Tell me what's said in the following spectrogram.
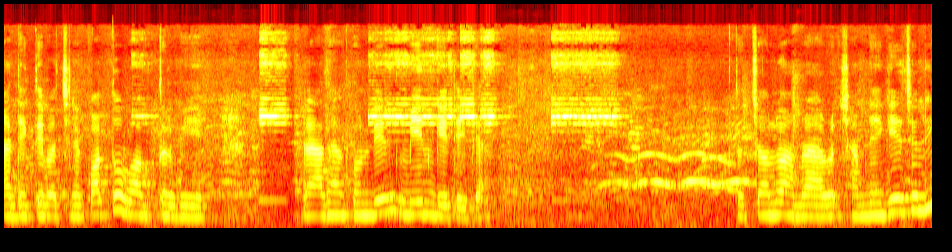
আর দেখতে পাচ্ছি না কত ভক্তর ভিড়। রাধা কুণ্ডের মেন গেট এইটা। তো চলো আমরা আরও সামনে এগিয়ে চলি।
